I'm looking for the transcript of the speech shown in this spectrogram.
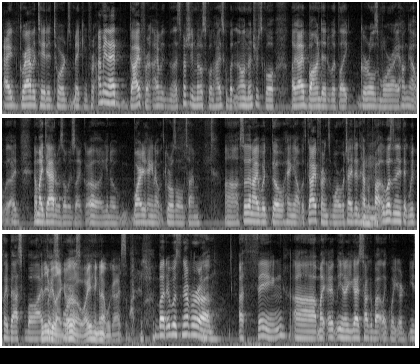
I gravitated towards making friends. I mean, I had guy friends. I would, especially in middle school and high school, but in elementary school, like I bonded with like girls more. I hung out with, I, and my dad was always like, oh, you know, why are you hanging out with girls all the time? Uh, so then I would go hang out with guy friends more, which I didn't have Mhm. a problem. It wasn't anything. We'd play basketball. I and then you'd be like, sports oh, why are you hanging out with guys so much? but it was never a, a thing. Uh, my, uh, you know, you guys talk about like what your you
